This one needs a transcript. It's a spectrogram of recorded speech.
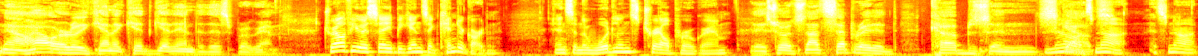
Now, how early can a kid get into this program? Trail Life USA begins in kindergarten, and it's in the Woodlands Trail program. So it's not separated Cubs and Scouts. No, it's not. It's not.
